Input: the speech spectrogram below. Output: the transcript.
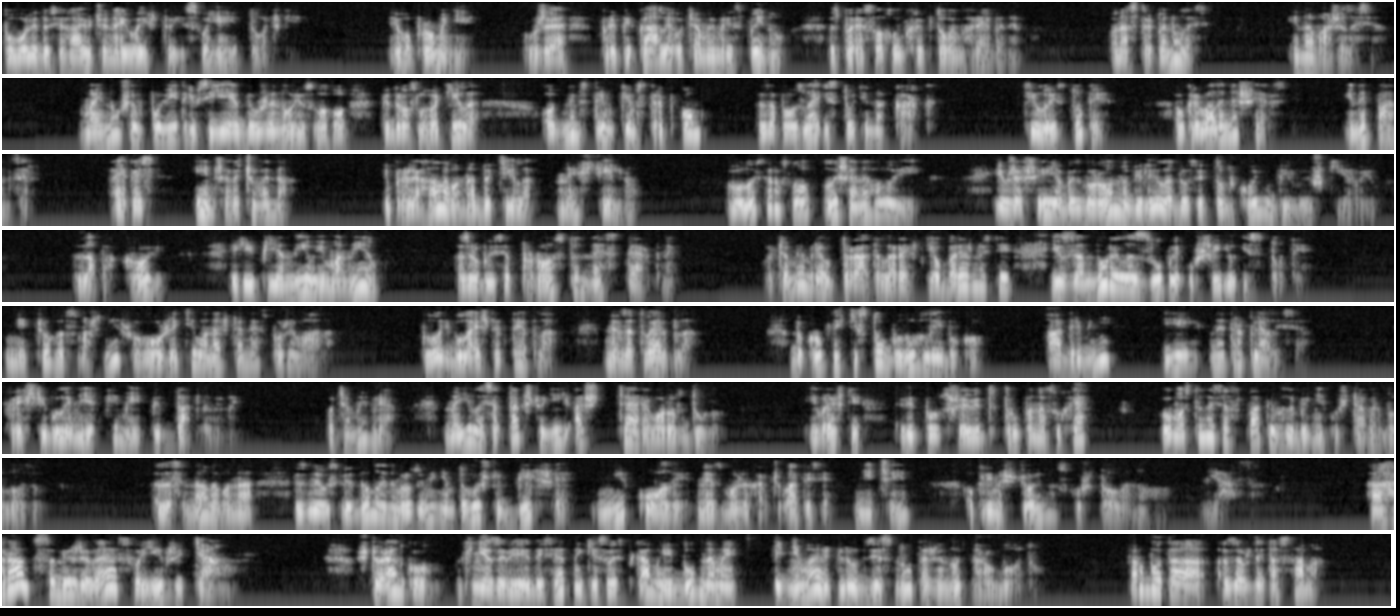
поволі досягаючи найвищої своєї точки. Його промені вже припікали очами спину з пересохлим хребтовим гребенем. Вона стрепенулась і наважилася. Майнувши в повітрі всією довжиною свого підрослого тіла, одним стрімким стрибком заповзла істоті на карк. Тіло істоти вкривали не шерсть і не панцир, а якась інша речовина, і прилягала вона до тіла нещільно. Волосся росло лише на голові, і вже шия безборонно біліла досить тонкою білою шкірою. Запах крові, який п'янив і манив, зробився просто нестерпним. Очамимря втратила рештки обережності і занурила зуби у шию істоти. Нічого смачнішого у житті вона ще не споживала. Плоть була іще тепла, не затвердла. До крупних кісток було глибоко, а дрібні їй не траплялися. Хрящі були м'якими і піддатливими. Очамимря наїлася так, що їй аж черево роздуло, і, врешті, відповзши від трупа на сухе, вмостилася спати в глибині куща верболозу. Засинала вона з неусвідомленим розумінням того, що більше ніколи не зможе харчуватися нічим, окрім щойно скуштованого м'яса. А град собі живе своїм життям. Щоранку князеві десятники свистками і бубнами піднімають люд зі сну та женуть на роботу. Робота завжди та сама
